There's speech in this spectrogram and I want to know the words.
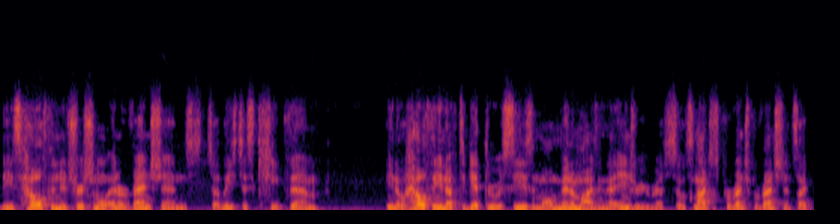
these health and nutritional interventions to at least just keep them you know healthy enough to get through a season while minimizing that injury risk. So it's not just prevention prevention. It's like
